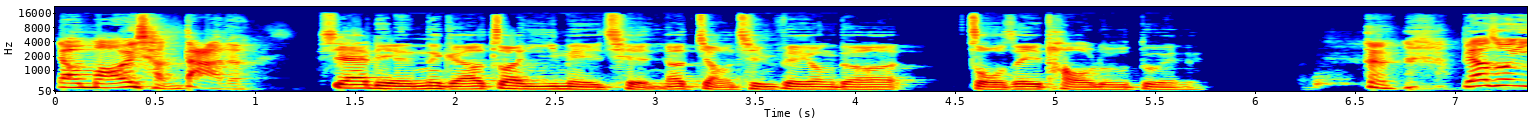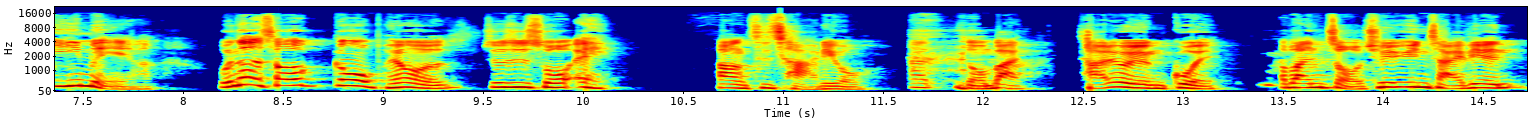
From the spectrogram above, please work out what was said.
要毛一场大的。现在连那个要赚医美钱、要缴清费用都要走这一套路，对了。不要说医美啊，我那时候跟我朋友就是说，哎，想吃茶六，那怎么办？茶六有点贵。要不然走去运彩店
